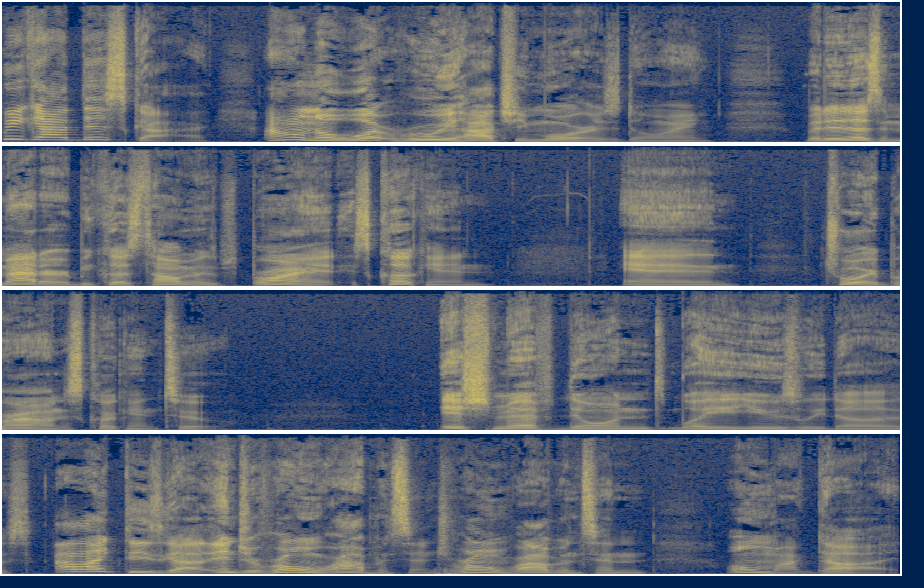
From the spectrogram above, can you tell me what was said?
We got this guy. I don't know what Rui Hachimura is doing, but it doesn't matter because Thomas Bryant is cooking and Troy Brown is cooking too. Ish Smith doing what he usually does. I like these guys. And Jerome Robinson. Jerome Robinson, oh my God.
